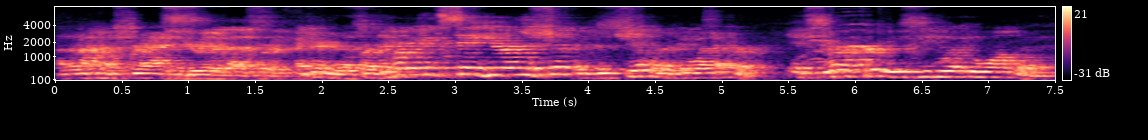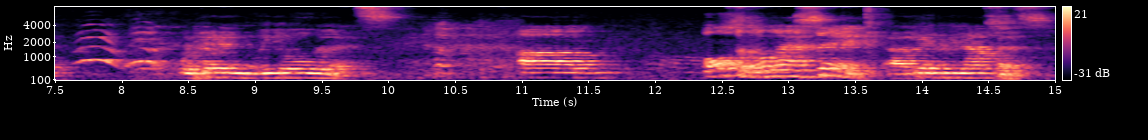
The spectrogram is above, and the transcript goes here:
I don't know how much grass. you're of that sort of I hear that sort of thing. Or you can stay here on the ship and just chill or do whatever. It's your cruise, you do what you want with it. Within legal limits. Um, also, one last thing, uh, the end of the announcements.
